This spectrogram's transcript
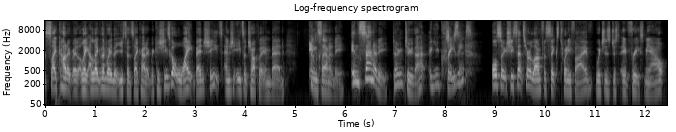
psychotic, like I like the way that you said psychotic because she's got white bed sheets and she eats a chocolate in bed. Insanity! Insanity! Don't do that. Are you crazy? Jesus. Also, she sets her alarm for six twenty-five, which is just it freaks me out.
